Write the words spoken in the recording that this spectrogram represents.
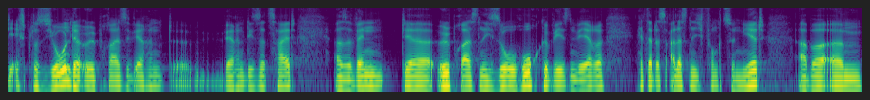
die Explosion der Ölpreise während, äh, während dieser Zeit. Also wenn der Ölpreis nicht so hoch gewesen wäre, hätte das alles nicht funktioniert. Aber ähm,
